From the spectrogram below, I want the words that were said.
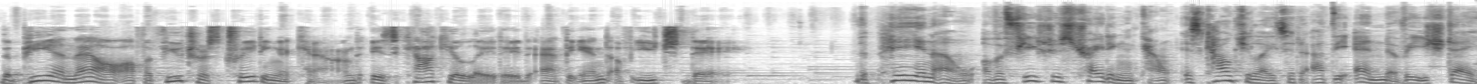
The P&L of a futures trading account is calculated at the end of each day. The P&L of a futures trading account is calculated at the end of each day.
